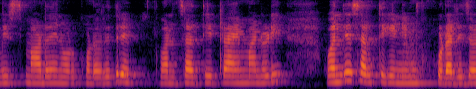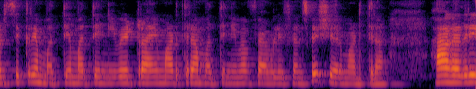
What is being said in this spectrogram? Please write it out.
ಮಿಸ್ ಮಾಡದೆ ನೋಡ್ಕೊಂಡವರಿದ್ರೆ ಒಂದು ಸರ್ತಿ ಟ್ರೈ ಮಾಡಿ ನೋಡಿ. ಒಂದೇ ಸರ್ತಿಗೆ ನಿಮ್ಗೆ ಕೂಡ ರಿಸಲ್ಟ್ ಸಿಕ್ಕರೆ ಮತ್ತೆ ಮತ್ತೆ ನೀವೇ ಟ್ರೈ ಮಾಡ್ತೀರಾ, ಮತ್ತು ನಿಮ್ಮ ಫ್ಯಾಮಿಲಿ ಫ್ರೆಂಡ್ಸ್ಗೆ ಶೇರ್ ಮಾಡ್ತೀರಾ? ಹಾಗಾದರೆ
